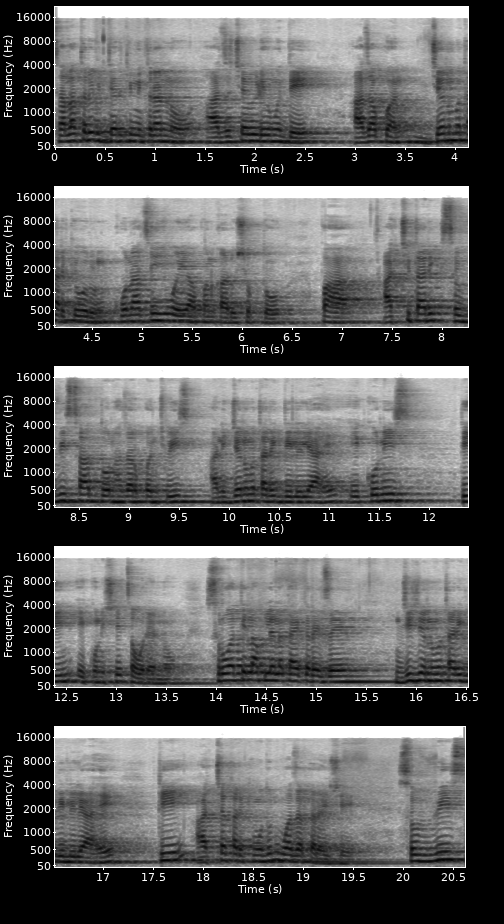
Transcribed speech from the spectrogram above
चला तर विद्यार्थी मित्रांनो आजच्या व्हिडिओमध्ये आज आपण जन्मतारखेवरून कोणाचंही वय आपण काढू शकतो. पहा आजची तारीख सव्वीस सात दोन हजार पंचवीस आणि जन्मतारीख दिलेली आहे एकोणीस तीन एकोणीसशे चौऱ्याण्णव. सुरुवातीला आपल्याला काय करायचं आहे जी जन्मतारीख दिलेली आहे ती आजच्या तारखेमधून वजा करायची आहे. सव्वीस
